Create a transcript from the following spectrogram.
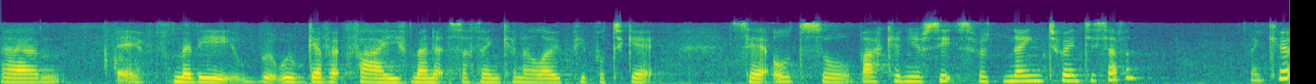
Um, if maybe we'll give it five minutes, I think, and allow people to get settled. So back in your seats for 9.27. Thank you.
